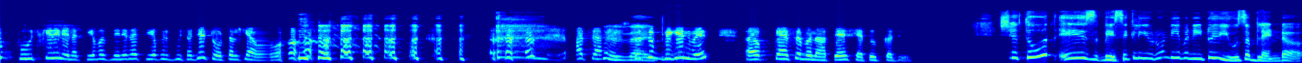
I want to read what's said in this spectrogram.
पूछ के नहीं लेना चाहिए बस ले लेना चाहिए। फिर पूछा चाहिए टोटल क्या हुआ? अच्छा तो बिगिन विद कैसे बनाते हैं शहतूत का juice? Shahtoot is basically you don't even need to use a blender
